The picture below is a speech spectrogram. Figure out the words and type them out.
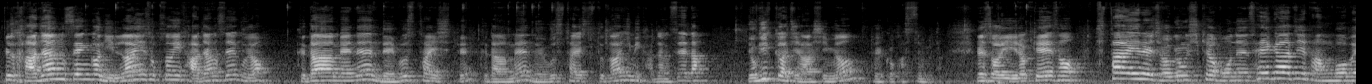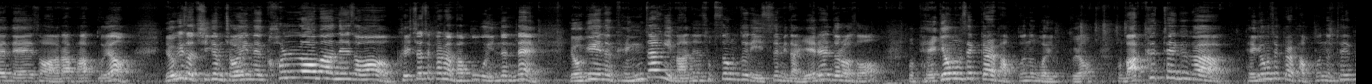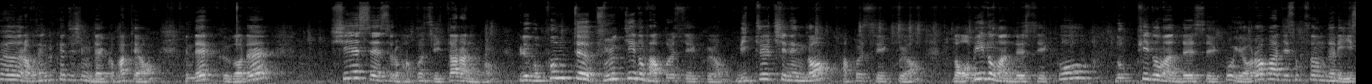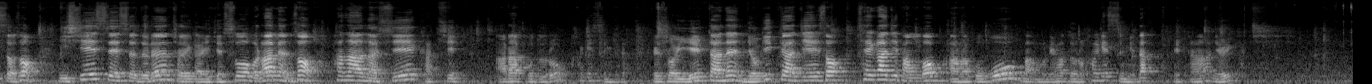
그래서 가장 센 건 인라인 속성이 가장 세고요. 그 다음에는 내부 스타일 시트, 그 다음엔 외부 스타일 시트가 힘이 가장 세다. 여기까지 아시면 될 것 같습니다. 그래서 저희 이렇게 해서 스타일을 적용시켜 보는 세 가지 방법에 대해서 알아봤고요. 여기서 지금 저희는 컬러만 해서 글자 색깔만 바꾸고 있는데 여기에는 굉장히 많은 속성들이 있습니다. 예를 들어서 뭐 배경 색깔 바꾸는 거 있고요. 뭐 마크 태그가 배경 색깔 바꾸는 태그라고 생각해 주시면 될 것 같아요. 근데 그거를 CSS로 바꿀 수 있다라는 거. 그리고 폰트 굵기도 바꿀 수 있고요. 밑줄 치는 거 바꿀 수 있고요. 너비도 만들 수 있고 높이도 만들 수 있고 여러 가지 속성들이 있어서 이 CSS들은 저희가 이제 수업을 하면서 하나하나씩 같이 알아보도록 하겠습니다. 그래서 저희 일단은 여기까지 해서 세 가지 방법 알아보고 마무리하도록 하겠습니다. 일단 여기까지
